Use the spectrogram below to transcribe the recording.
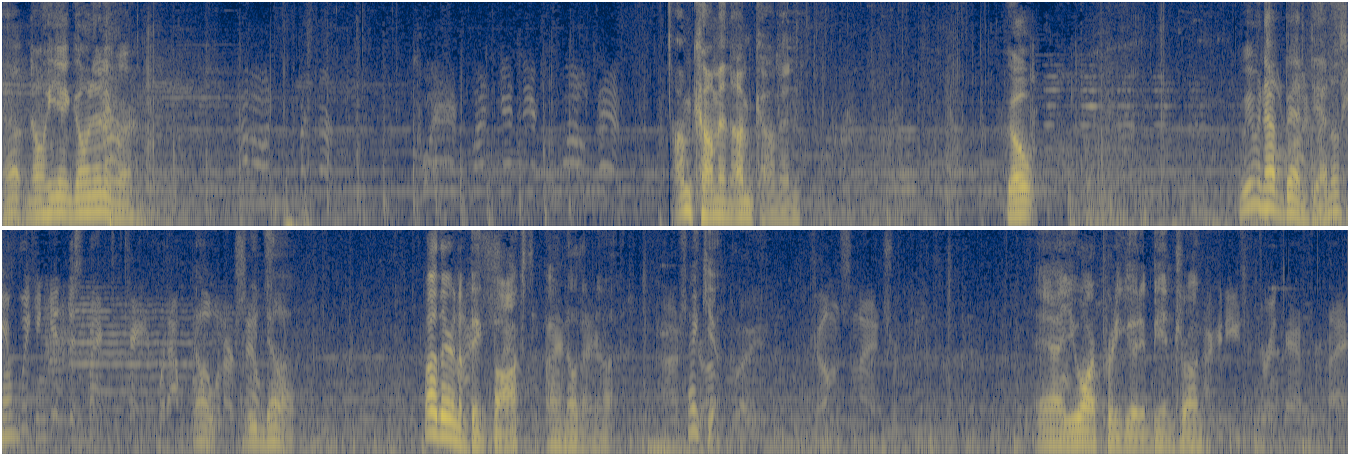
Yep, no, he ain't going anywhere. I'm coming, I'm coming. Go. We even have bandanas on? we can get this back to camp without No, we don't. Well, they're in a big box. Oh, know they're not. Nice Thank you. drunk playing. Comes naturally. Yeah, you are pretty good at being drunk. I could use a drink after that.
